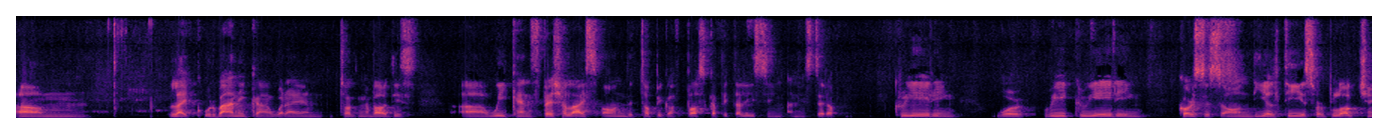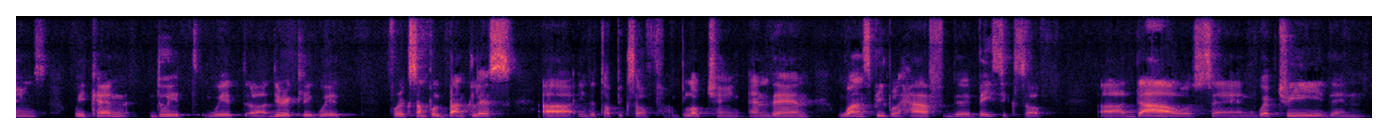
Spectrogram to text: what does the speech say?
um, like Urbanica, what I am talking about is uh, we can specialize on the topic of post-capitalism and instead of creating or recreating courses on DLTs or blockchains, we can do it with uh, directly with, for example, Bankless uh, in the topics of blockchain. And then once people have the basics of uh, DAOs and Web3, then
